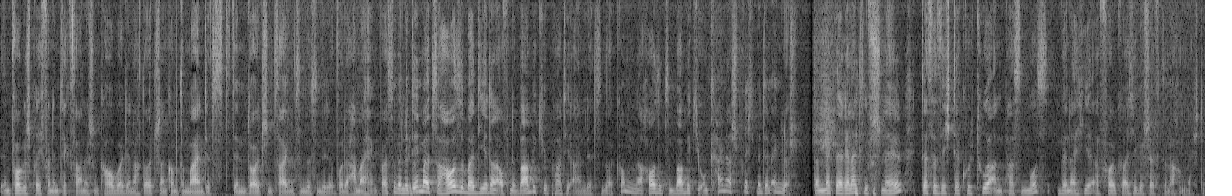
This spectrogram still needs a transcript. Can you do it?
im Vorgespräch von dem texanischen Cowboy, der nach Deutschland kommt und meint, jetzt den Deutschen zeigen zu müssen, wie der, wo der Hammer hängt. Weißt du, wenn du genau. den mal zu Hause bei dir dann auf eine Barbecue-Party einlädst und sagst, komm nach Hause zum Barbecue und keiner spricht mit dem Englisch, dann merkt er relativ schnell, dass er sich der Kultur anpassen muss, wenn er hier erfolgreiche Geschäfte machen möchte.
